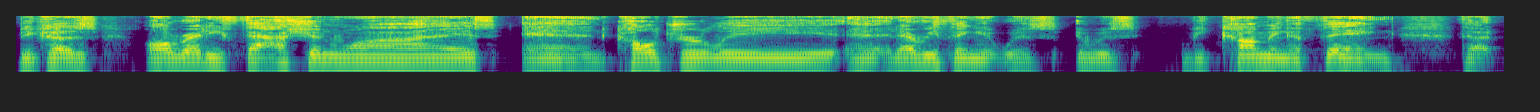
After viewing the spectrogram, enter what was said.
because already fashion wise and culturally and everything, it was, it was becoming a thing that,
